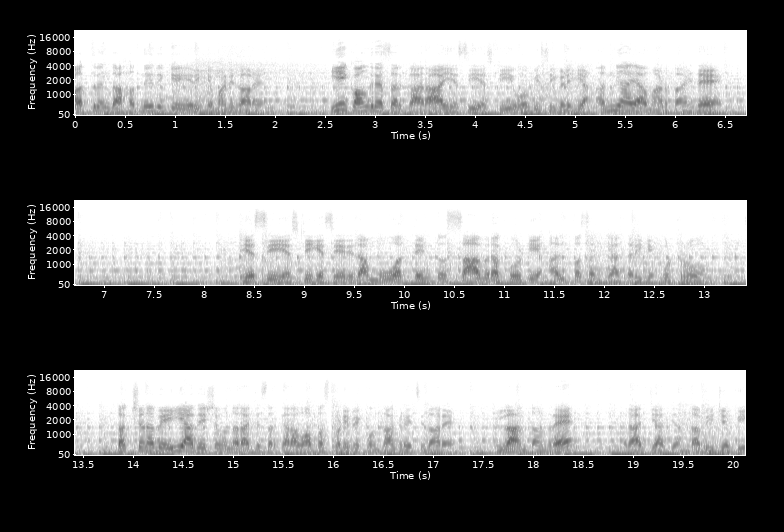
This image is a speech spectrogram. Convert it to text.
ಹತ್ತರಿಂದ ಹದಿನೈದಕ್ಕೆ ಏರಿಕೆ ಮಾಡಿದ್ದಾರೆ. ಈ ಕಾಂಗ್ರೆಸ್ ಸರ್ಕಾರ ಎಸ್ ಸಿ ಎಸ್ ಟಿ ಒಬಿಸಿಗಳಿಗೆ ಅನ್ಯಾಯ ಮಾಡ್ತಾ ಇದೆ. ಎಸ್ ಎಸ್ಟಿಗೆ ಎಸ್ ಟಿಗೆ ಸೇರಿದ ಮೂವತ್ತೆಂಟು ಸಾವಿರ ಕೋಟಿ ಅಲ್ಪಸಂಖ್ಯಾತರಿಗೆ ಕೊಟ್ಟರು ತಕ್ಷಣವೇ ಈ ಆದೇಶವನ್ನು ರಾಜ್ಯ ಸರ್ಕಾರ ವಾಪಸ್ ಪಡಿಬೇಕು ಅಂತ ಆಗ್ರಹಿಸಿದ್ದಾರೆ. ಇಲ್ಲ ಅಂತಂದ್ರೆ ರಾಜ್ಯಾದ್ಯಂತ ಬಿಜೆಪಿ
